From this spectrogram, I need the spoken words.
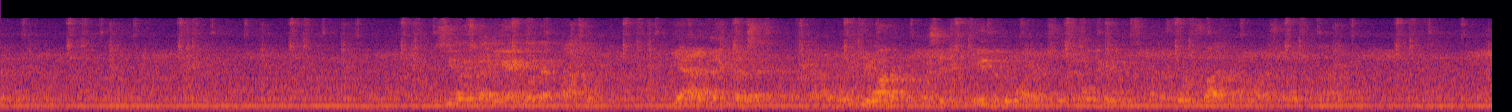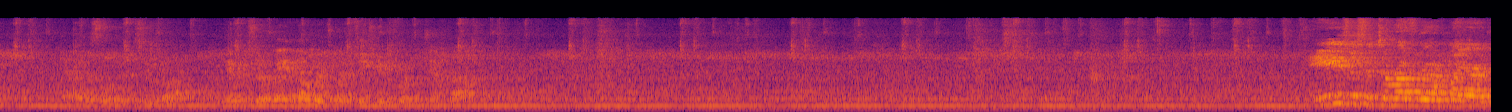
Has he always got the angle of that plastic? Yeah, I think that's, If you want to push it into the wire, so it's only going to push another forty-five in the wire, so hold it down. Yeah, that was a little bit too, uh, yeah, when you sort of lean over, it's when it takes you for it to jump out. Jesus, it's a rough road in my armpit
